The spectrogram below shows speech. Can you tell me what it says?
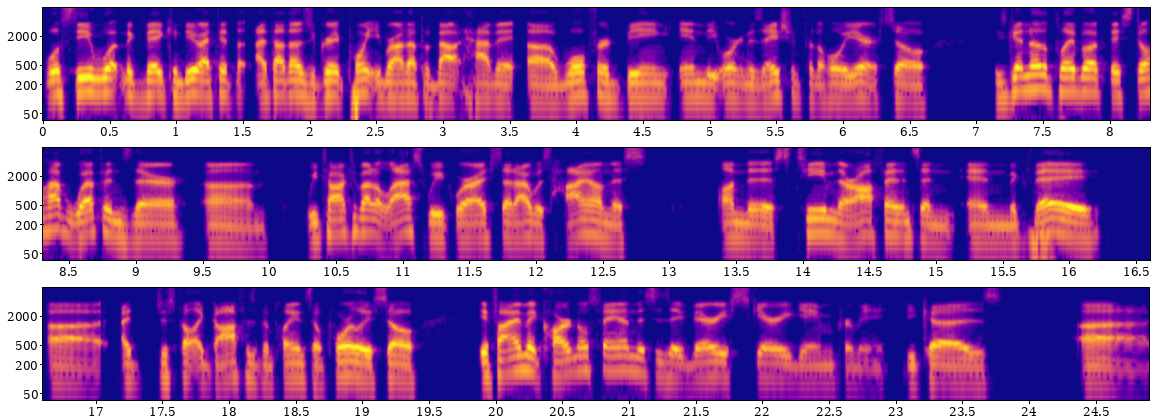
we'll see what McVay can do. I think I thought that was a great point you brought up about having uh, Wolford being in the organization for the whole year. So he's going to know the playbook. They still have weapons there. Um, we talked about it last week where I said I was high on this on this team, their offense, and and McVay. Uh, I just felt like Goff has been playing so poorly. So if I'm a Cardinals fan, this is a very scary game for me because uh,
